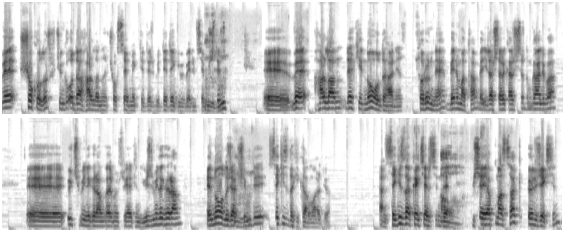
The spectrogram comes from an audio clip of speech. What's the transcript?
ve şok olur. Çünkü o da Harlan'ı çok sevmektedir. Bir dede gibi benimsemiştir. Hı hı. Ee, ve Harlan der ki ne oldu hani sorun ne? Benim hatam. Ben ilaçları karıştırdım galiba. Ee, 3 miligram vermemiz gereken 100 miligram. E ne olacak Hı hı. şimdi? 8 dakikam var diyor. Yani 8 dakika içerisinde Oo. bir şey yapmazsak öleceksin.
